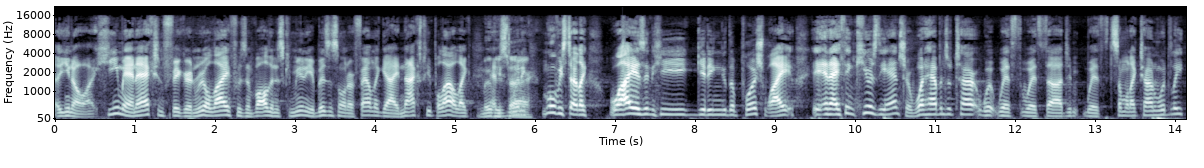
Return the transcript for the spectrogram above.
uh, you know, a He-Man action figure in real life who's involved in his community, a business owner, a family guy, knocks people out like Movie star. winning- movie star. Like, why isn't he getting the push? Why? And I think here's the answer. What happens with Tyr- with with with, uh, with someone like Tyron Woodley?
